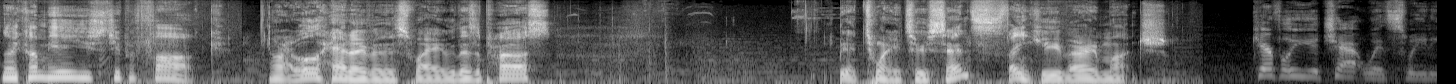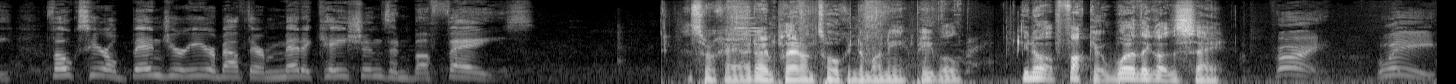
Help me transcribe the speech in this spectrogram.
No, come here, you stupid fuck. Alright, we'll head over this way. There's a purse. Bit of 22 cents. Thank you very much. Careful who you chat with, sweetie. Folks here will bend your ear about their medications and buffets. It's okay, I don't plan on talking to money people. You know what, fuck it, what have they got to say? Hey, lead,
